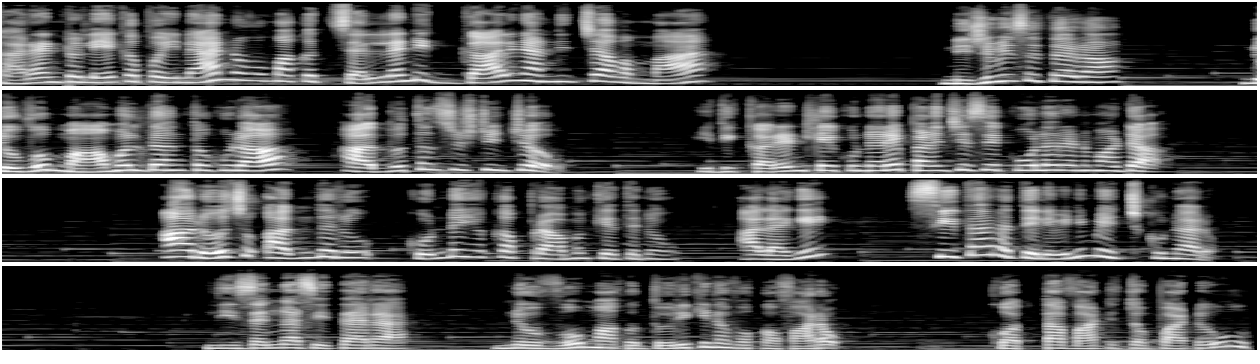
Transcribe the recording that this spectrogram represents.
కరెంటు లేకపోయినా నువ్వు మాకు చల్లని గాలిని అందించావమ్మా. నిజమే సీతారా. నువ్వు మామూలు దాంతో కూడా అద్భుతం సృష్టించావు. ఇది కరెంట్ లేకుండానే పనిచేసే కూలర్ అన్నమాట. ఆ రోజు అందరూ కుండ యొక్క ప్రాముఖ్యతను అలాగే సితార తెలివిని మెచ్చుకున్నారు. నిజంగా సీతారా నువ్వు మాకు దొరికిన ఒక వరం. కొత్త వాటితో పాటు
